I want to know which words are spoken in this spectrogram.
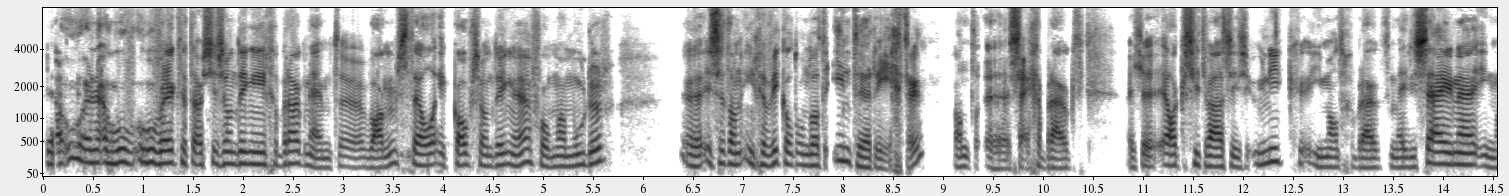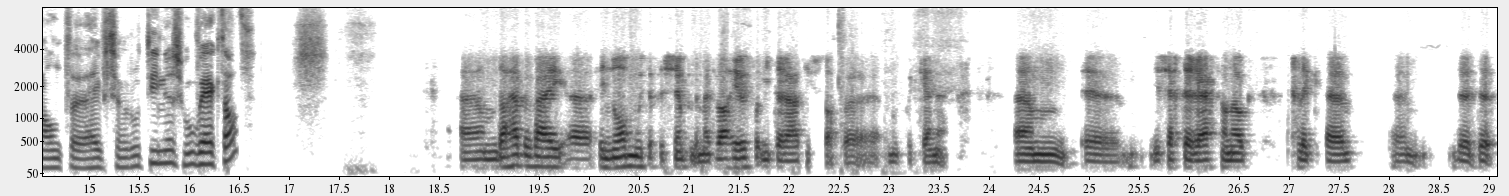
Ja, hoe, hoe, hoe werkt het als je zo'n ding in gebruik neemt, Wang? Stel, ik koop zo'n ding hè, voor mijn moeder. is het dan ingewikkeld om dat in te richten? Want zij gebruikt Weet je, elke situatie is uniek. Iemand gebruikt medicijnen, iemand uh, heeft zijn routines. Hoe werkt dat? Um, daar hebben wij uh, enorm moeten versimpelen met wel heel veel iteratiestappen uh, moeten kennen. Um, je zegt terecht dan ook, eigenlijk um, de, de,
